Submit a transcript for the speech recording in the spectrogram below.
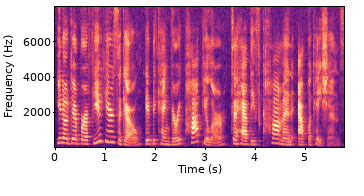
You know, Deborah, a few years ago, it became very popular to have these common applications.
